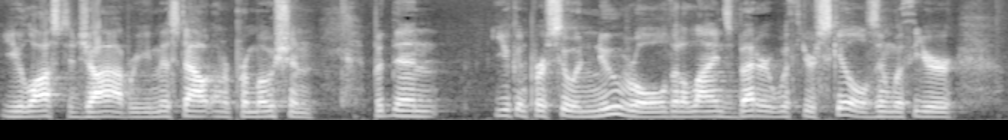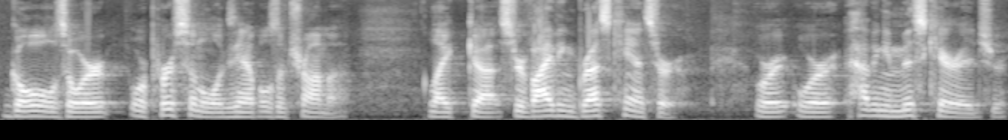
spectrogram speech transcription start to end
you lost a job or you missed out on a promotion, but then you can pursue a new role that aligns better with your skills and with your goals or, or personal examples of trauma, like uh, surviving breast cancer or, or having a miscarriage or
